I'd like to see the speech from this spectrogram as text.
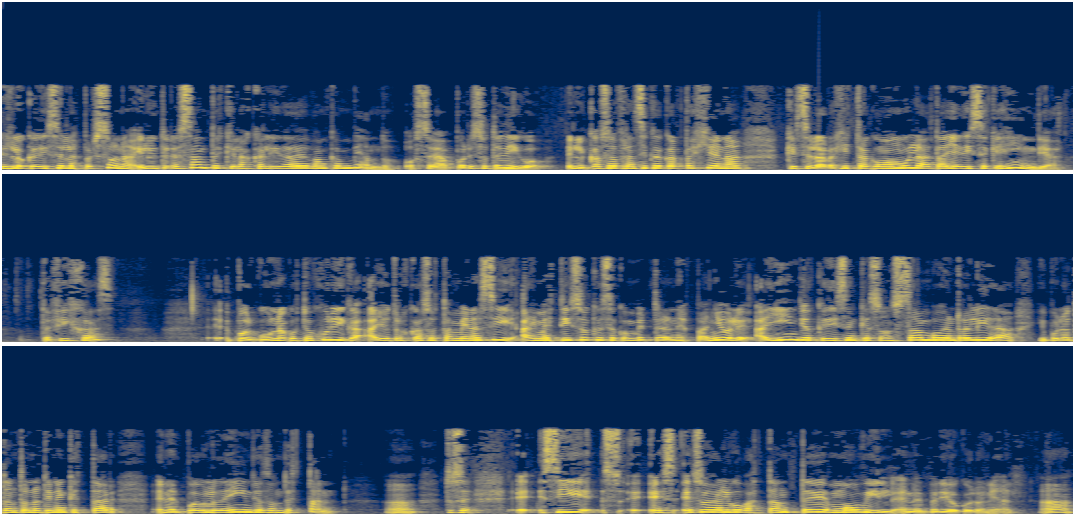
Es lo que dicen las personas. Y lo interesante es que las calidades van cambiando. O sea, por eso te digo, en el caso de Francisca Cartagena, que se la registra como mulata, ella dice que es india. ¿Te fijas? Eh, Por una cuestión jurídica. Hay otros casos también así. Hay mestizos que se convierten en españoles. Hay indios que dicen que son zambos en realidad y por lo tanto no tienen que estar en el pueblo de indios donde están. ¿ah? Entonces, eh, sí, es, es- eso es algo bastante móvil en el periodo colonial. ¿ah?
